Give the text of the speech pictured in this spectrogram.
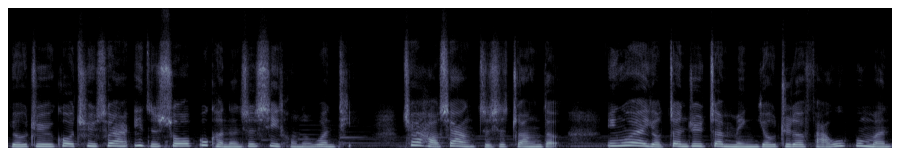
邮局过去虽然一直说不可能是系统的问题，却好像只是装的，因为有证据证明邮局的法务部门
